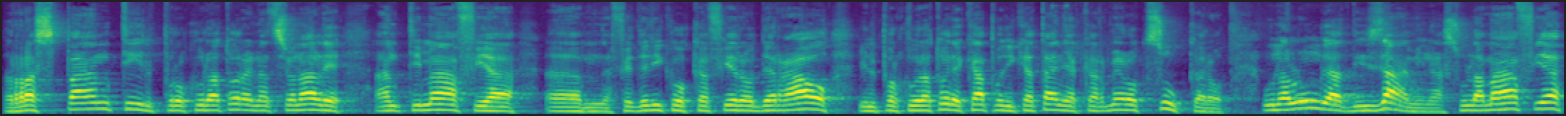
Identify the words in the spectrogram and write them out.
Raspanti, il procuratore nazionale antimafia ehm, Federico Caffiero De Rao, il procuratore capo di Catania Carmelo Zuccaro, una lunga disamina sulla mafia,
